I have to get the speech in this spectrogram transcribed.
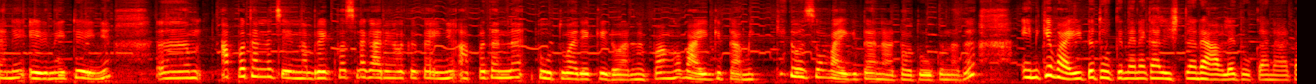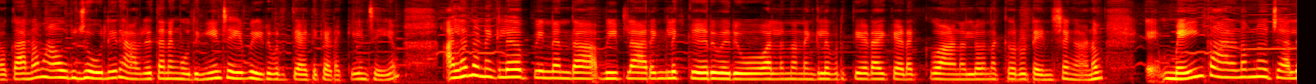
ഞാൻ എഴുന്നേറ്റ് കഴിഞ്ഞ് അപ്പോൾ തന്നെ ചെയ്യുന്ന ബ്രേക്ക്ഫാസ്റ്റിന്റെ കാര്യങ്ങളൊക്കെ കഴിഞ്ഞ് അപ്പോൾ തന്നെ തൂത്തുവാരിയൊക്കെ ഇടുമായിരുന്നു ഇപ്പോൾ അങ്ങ് വൈകിട്ടാണ്. മിക്ക ദിവസവും വൈകിട്ടാണ് കേട്ടോ തൂക്കുന്നത്. എനിക്ക് വൈകിട്ട് തൂക്കുന്നതിനേക്കാൾ ഇഷ്ടം രാവിലെ തൂക്കാനാട്ടോ കാരണം ആ ഒരു ജോലി രാവിലെ തന്നെ അങ്ങ് ഒതുങ്ങുകയും ചെയ്യും വീട് വൃത്തിയായിട്ട് കിടക്കുകയും ചെയ്യും. അല്ലെന്നുണ്ടെങ്കിൽ പിന്നെന്താ വീട്ടിൽ ആരെങ്കിലും കയറി വരുമോ അല്ലെന്നുണ്ടെങ്കിൽ വൃത്തികേടായി കിടക്കുവാണല്ലോ എന്നൊക്കെ ഒരു ടെൻഷൻ കാണും. മെയിൻ കാരണം എന്ന് വെച്ചാൽ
